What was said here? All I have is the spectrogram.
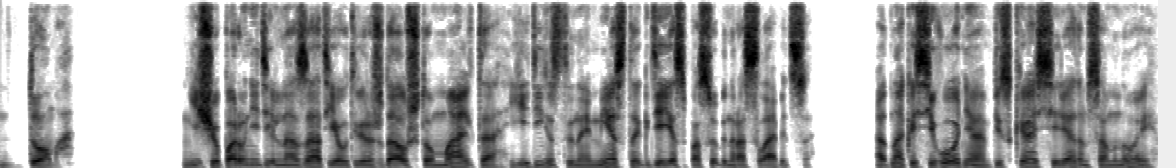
Дома. Еще пару недель назад я утверждал, что Мальта — единственное место, где я способен расслабиться. Однако сегодня, без Касси рядом со мной,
